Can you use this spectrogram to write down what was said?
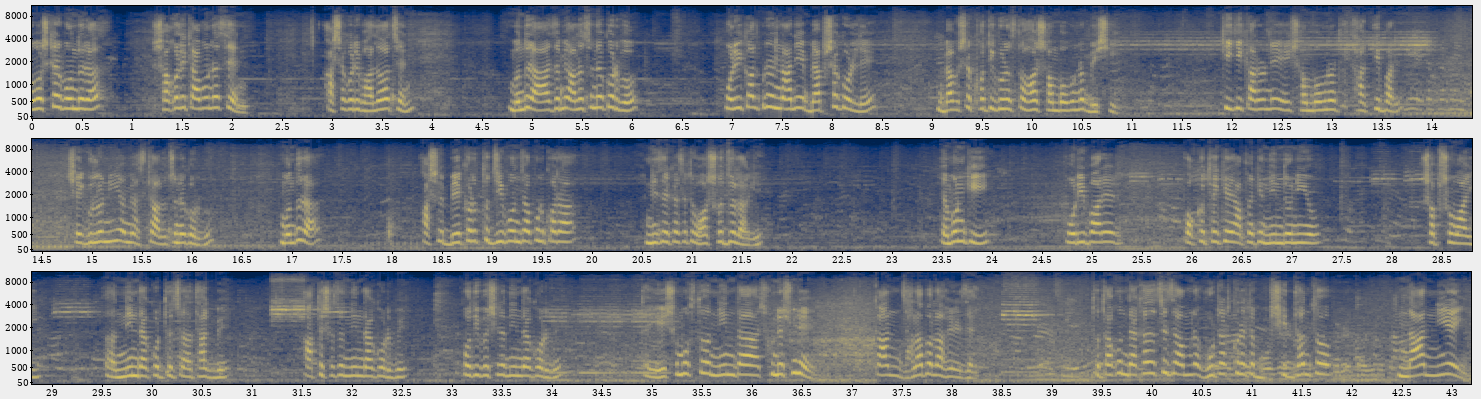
নমস্কার বন্ধুরা। সকলে কেমন আছেন? আশা করি ভালো আছেন। বন্ধুরা, আজ আমি আলোচনা করব পরিকল্পনা না নিয়ে ব্যবসা করলে ব্যবসা ক্ষতিগ্রস্ত হওয়ার সম্ভাবনা বেশি। কী কী কারণে এই সম্ভাবনাটা থাকতে পারে সেগুলো নিয়ে আমি আজকে আলোচনা করব। বন্ধুরা আসলে বেকারত্ব জীবনযাপন করা নিজের কাছে একটা অসহ্য লাগে। এমনকি পরিবারের পক্ষ থেকে আপনাকে নিন্দনীয় সবসময় নিন্দা করতে থাকবে, আত্মীয় স্বজন নিন্দা করবে, প্রতিবেশীরা নিন্দা করবে। তো এই সমস্ত নিন্দা শুনে শুনে কান ঝালাপালা হয়ে যায়। তো তখন দেখা যাচ্ছে যে আমরা হুটহাট করে একটা সিদ্ধান্ত না নিয়েই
